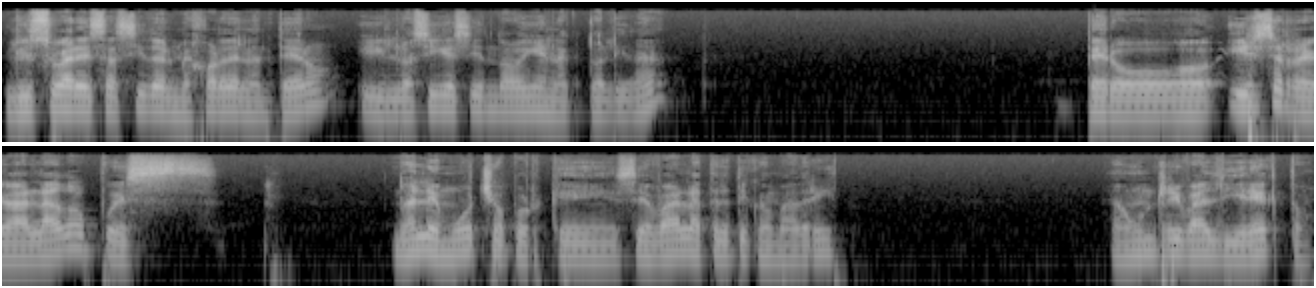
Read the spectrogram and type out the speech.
Luis Suárez ha sido el mejor delantero y lo sigue siendo hoy en la actualidad. Pero irse regalado, pues duele mucho porque se va al Atlético de Madrid. a un rival directo.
